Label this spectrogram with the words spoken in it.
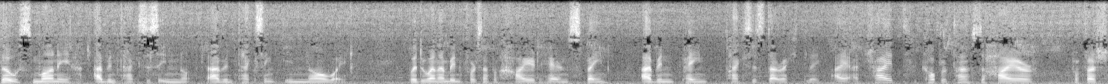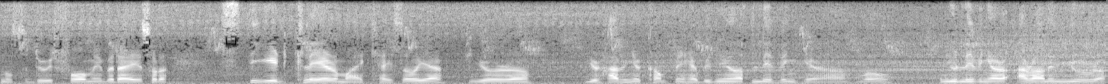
those money I've been taxes in Nor- I've been taxing in Norway. But when I've been, for example, hired here in Spain, I've been paying taxes directly. I, I tried a couple of times to hire professionals to do it for me, but I sort of steered clear of my case. Oh yeah, you're. Uh, you're having your company here, but you're not living here. Huh? Well, and you're living ar- around in Europe.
